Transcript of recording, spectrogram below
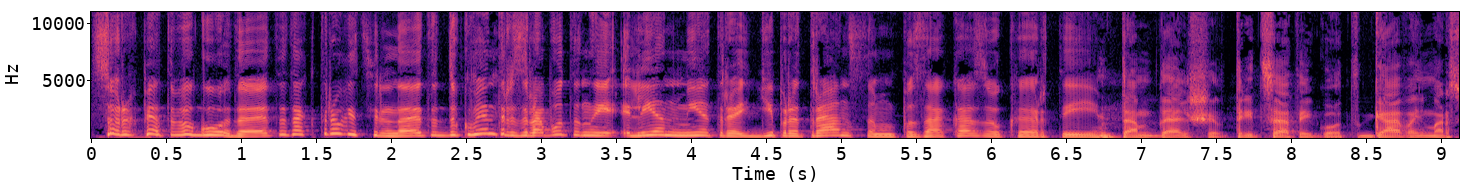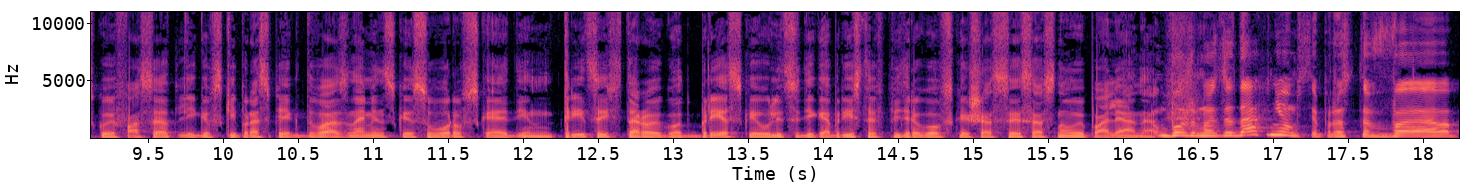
45 -го года. Это так трогательно. Этот документ, разработанный Лен Метро Гипротрансом по заказу КРТИ. Там дальше. 30-й год. Гавань, морской фасад, Лиговский проспект 2, Знаменская, Суворовская 1. 32-й год. Брестская улица Декабристов, Петергофское шоссе, Сосновая поляна. Боже мой, задохнемся просто в э,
